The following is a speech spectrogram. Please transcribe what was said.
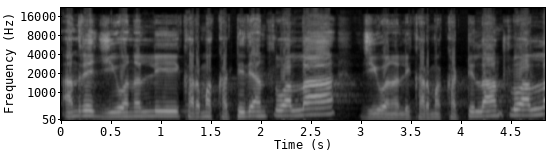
ಅಂದರೆ ಜೀವನಲ್ಲಿ ಕರ್ಮ ಕಟ್ಟಿದೆ ಅಂತಲೂ ಅಲ್ಲ, ಜೀವನಲ್ಲಿ ಕರ್ಮ ಕಟ್ಟಿಲ್ಲ ಅಂತಲೂ ಅಲ್ಲ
